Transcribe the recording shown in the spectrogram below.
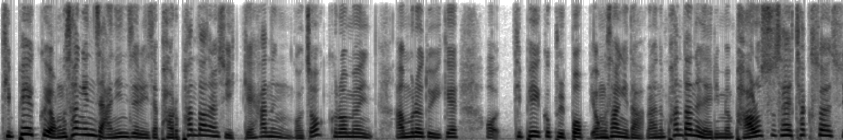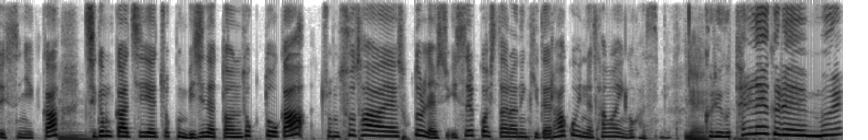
딥페이크 영상인지 아닌지를 이제 바로 판단할 수 있게 하는 거죠. 그러면 아무래도 이게 어, 딥페이크 불법 영상이다라는 판단을 내리면 바로 수사에 착수할 수 있으니까 음. 지금까지의 조금 미진했던 속도가 좀 수사의 속도를 낼 수 있을 것이다라는 기대를 하고 있는 상황인 것 같습니다. 예. 그리고 텔레그램을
